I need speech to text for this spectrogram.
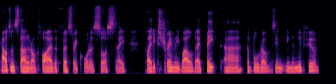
Carlton started on fire the first three quarters. Source they played extremely well. They beat uh, the Bulldogs in, in the midfield.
